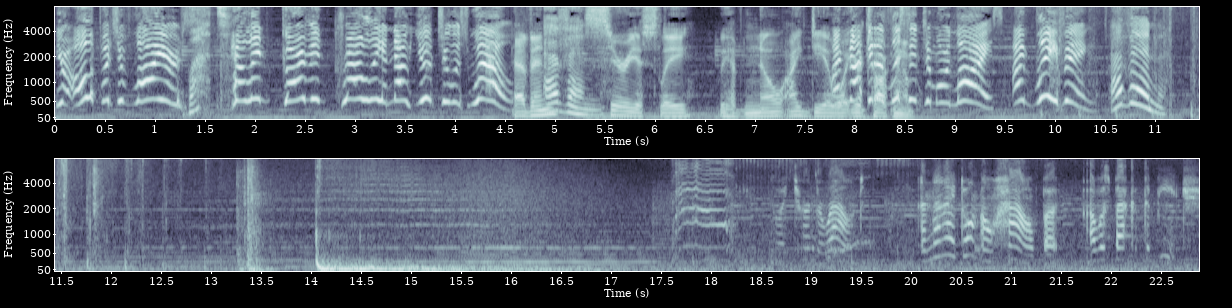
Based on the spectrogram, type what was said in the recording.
You're all a bunch of liars. What? Helen, Garvin, Crowley, and now you two as well. Evan. Evan. Seriously, we have no idea I'm what you're doing. I'm not gonna listen to more lies. I'm leaving. Evan. I turned around, and then I don't know how, but I was back at the beach.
